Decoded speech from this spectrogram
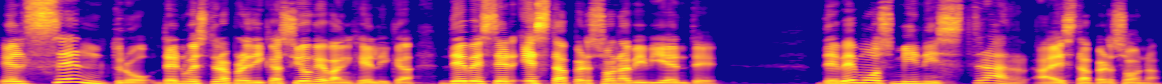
el centro de nuestra predicación evangélica debe ser esta persona viviente. Debemos ministrar a esta persona,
